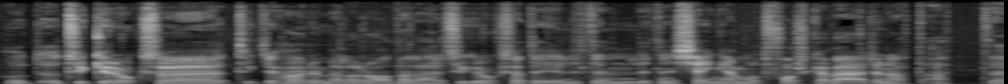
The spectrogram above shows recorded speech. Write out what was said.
Och, och tycker också, jag tyckte jag hörde mellan raderna där, tycker också att det är en liten, liten känga mot forskarvärlden att, att uh,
